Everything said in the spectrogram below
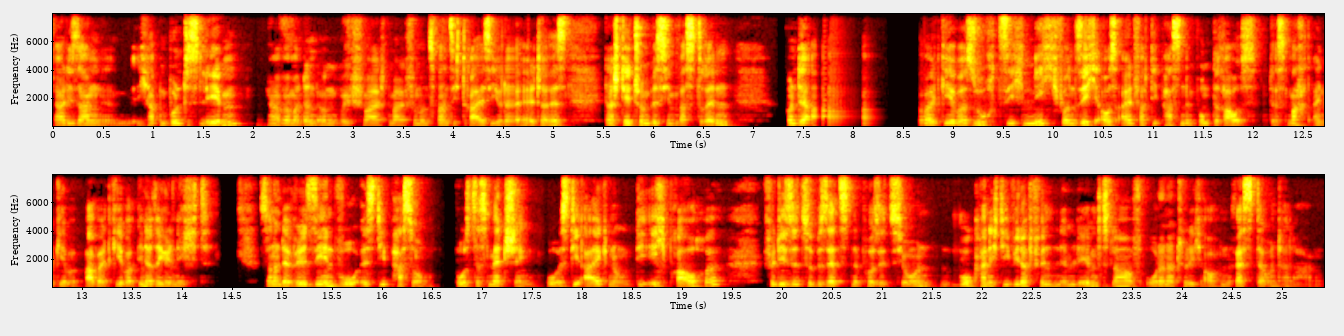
Ja, die sagen, ich habe ein buntes Leben, ja, wenn man dann irgendwie vielleicht mal 25, 30 oder älter ist, da steht schon ein bisschen was drin. Und der Arbeitgeber sucht sich nicht von sich aus einfach die passenden Punkte raus. Das macht ein Arbeitgeber in der Regel nicht, sondern der will sehen, wo ist die Passung, wo ist das Matching, wo ist die Eignung, die ich brauche für diese zu besetzende Position, wo kann ich die wiederfinden im Lebenslauf oder natürlich auch im Rest der Unterlagen.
